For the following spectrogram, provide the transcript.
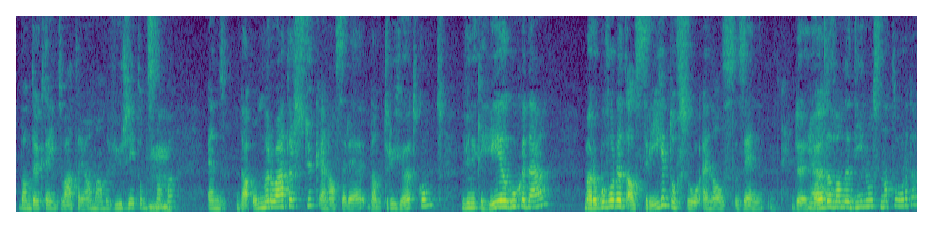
Dan duikt hij in het water hè, om aan de vuurzee te ontsnappen. Mhm. En dat onderwaterstuk, en als er hij dan terug uitkomt, vind ik heel goed gedaan. Maar ook bijvoorbeeld als het regent of zo, en als zijn de Ja. huiden van de dino's nat worden,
